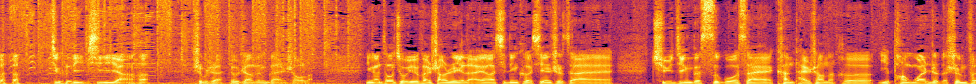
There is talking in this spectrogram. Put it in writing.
就跟里皮一样哈，是不是有这样的一种感受了？你看，从九月份上任以来啊，希丁克先是在曲靖的四国赛看台上呢，和以旁观者的身份，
